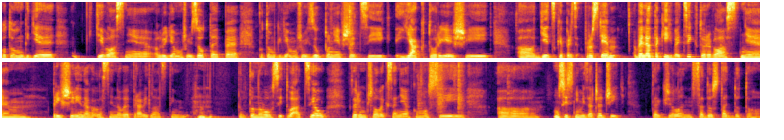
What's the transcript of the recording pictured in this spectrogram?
potom kde, kde vlastne ľudia môžu ísť z OTP, potom kde môžu ísť úplne všetci, jak to riešiť, uh, detské, proste veľa takých vecí, ktoré vlastne prišli na vlastne nové pravidlá s tým, touto novou situáciou, ktorým človek sa nejako musí, uh, musí s nimi začať žiť. Takže len sa dostať do toho.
